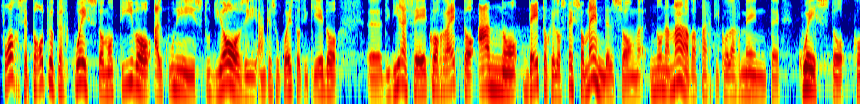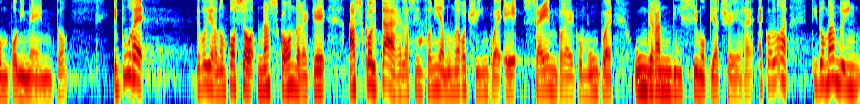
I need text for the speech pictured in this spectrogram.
Forse proprio per questo motivo alcuni studiosi, anche su questo ti chiedo eh, di dire se è corretto, hanno detto che lo stesso Mendelssohn non amava particolarmente questo componimento. Eppure, devo dire, non posso nascondere che ascoltare la sinfonia numero 5 è sempre comunque un grandissimo piacere. Ecco, allora ti domando in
